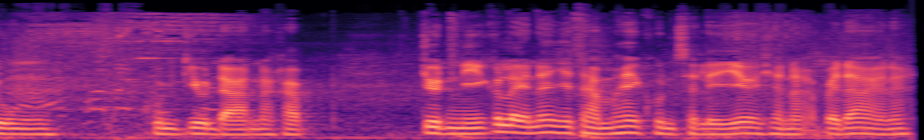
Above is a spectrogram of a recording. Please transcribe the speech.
ยุงคุณกิลดาร์นะครับ จุดนี้ก็เลยน่าจะทำให้คุณสเลเยอร์ชนะไปได้นะ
